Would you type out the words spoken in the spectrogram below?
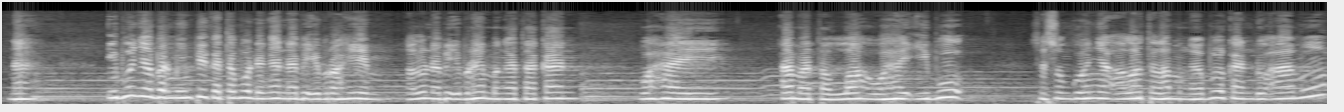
Nah, ibunya bermimpi ketemu dengan Nabi Ibrahim. Lalu Nabi Ibrahim mengatakan, "Wahai amat Allah, wahai ibu, sesungguhnya Allah telah mengabulkan doamu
